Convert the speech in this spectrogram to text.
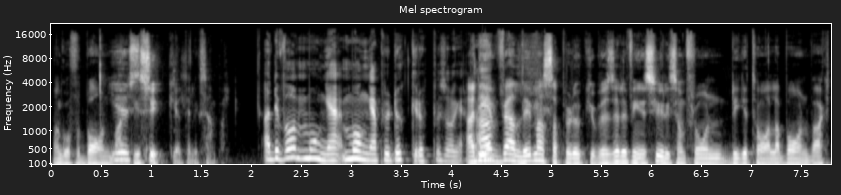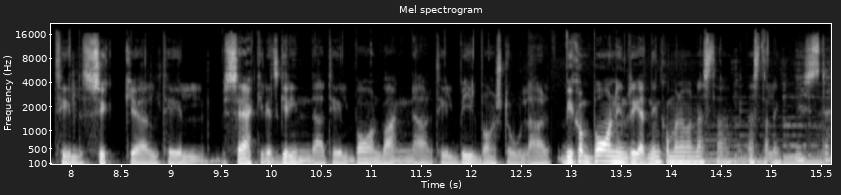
Man går för barnvagn till cykel till exempel. Ja, det var många, många produktgrupper såg jag. Ja, det är en väldigt massa produktgrupper. Så det finns ju liksom från digitala barnvakt till cykel, till säkerhetsgrindar, till barnvagnar, till bilbarnstolar. Vi kom, barninredning kommer det vara nästa, nästa länk. Just det.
